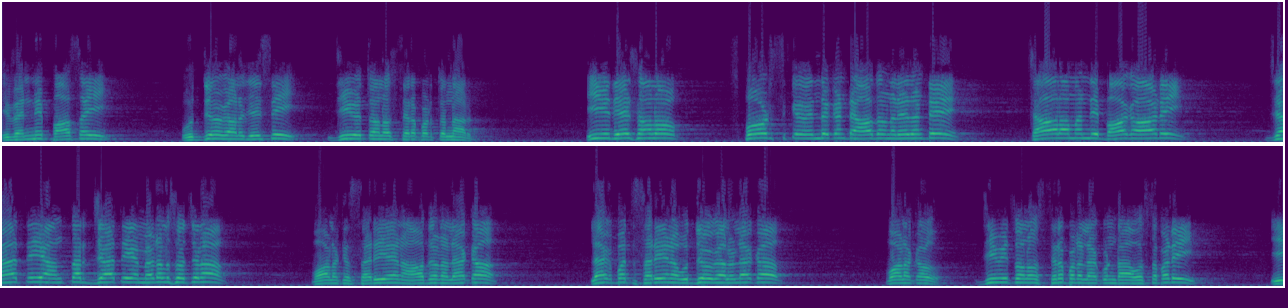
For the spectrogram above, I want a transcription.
ఇవన్నీ పాస్ అయి ఉద్యోగాలు చేసి జీవితంలో స్థిరపడుతున్నారు. ఈ దేశంలో స్పోర్ట్స్కి ఎందుకంటే ఆదరణ లేదంటే చాలా మంది బాగా ఆడి జాతీయ అంతర్జాతీయ మెడల్స్ వచ్చినా వాళ్ళకి సరి అయిన ఆదరణ లేక లేకపోతే సరైన ఉద్యోగాలు లేక వాళ్ళకు జీవితంలో స్థిరపడలేకుండా అవస్థపడి ఈ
